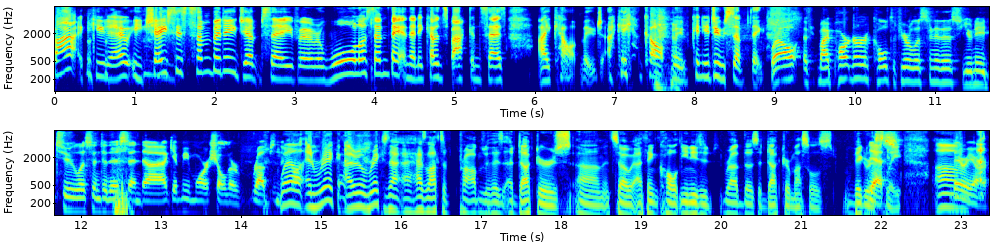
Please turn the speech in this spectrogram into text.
back. You know, he chases somebody, jumps over a wall or something, and then he comes back and says, "I can't move, Jackie. I can't move. Can you do something?" Well, if my partner Colt, if you're listening to this, you need to listen to this and uh, give me more shoulder rubs. well, car. and Rick, I know Rick has lots of problems with his adductors, um, and so I think Colt, you need to rub those adductor muscles vigorously. Yes. Um, there we are.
